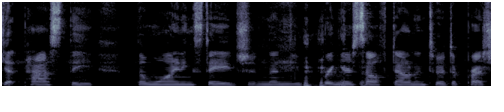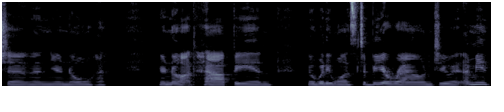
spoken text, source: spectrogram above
get past the the whining stage and then you bring yourself down into a depression and you're no you're not happy and nobody wants to be around you i mean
